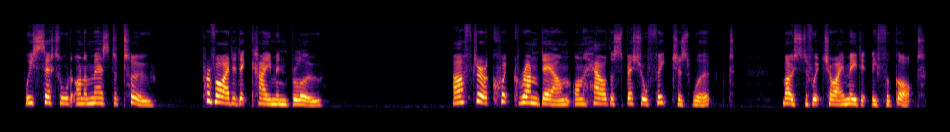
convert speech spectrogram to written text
we settled on a Mazda 2, provided it came in blue. After a quick rundown on how the special features worked, most of which I immediately forgot,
